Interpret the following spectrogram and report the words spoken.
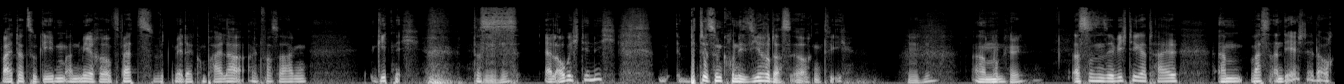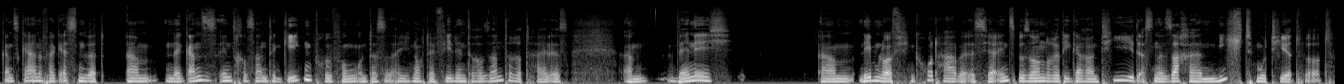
weiterzugeben an mehrere Threads, wird mir der Compiler einfach sagen, geht nicht. Das mhm. erlaube ich dir nicht. Bitte synchronisiere das irgendwie. Mhm. Ähm, okay. Das ist ein sehr wichtiger Teil. Ähm, was an der Stelle auch ganz gerne vergessen wird, ähm, eine ganz interessante Gegenprüfung, und das ist eigentlich noch der viel interessantere Teil ist, ähm, wenn ich ähm, nebenläufigen Code habe, ist ja insbesondere die Garantie, dass eine Sache nicht mutiert wird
